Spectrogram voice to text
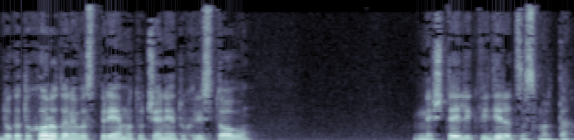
Докато хората не възприемат учението Христово, не ще ликвидират със смъртта.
